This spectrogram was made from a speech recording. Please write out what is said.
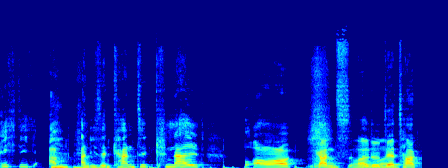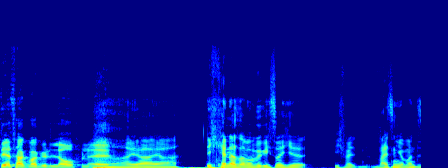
richtig ab an diese Kante knallt. Oh, ganz, Oh also Mann. der Tag, der Tag war gelaufen, ey. ah, ja, ja. Ich kenne das aber wirklich solche, ich we- weiß nicht, ob man,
